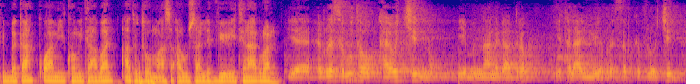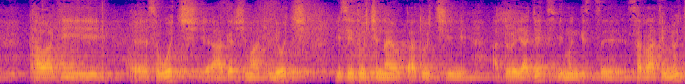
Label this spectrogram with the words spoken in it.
ጥበቃ ቋሚ ኮሚቴ አባል አቶ ቶማስ አሩሳ ለቪኦኤ ተናግሯል። የህብረተሰቡ ተወካዮችን ነው የምናነጋግረው። የተለያዩ የህብረተሰብ ክፍሎችን፣ ታዋቂ ሰዎች፣ የሀገር ሽማግሌዎች የሴቶችና የወጣቶች አደረጃጀት፣ የመንግስት ሰራተኞች፣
